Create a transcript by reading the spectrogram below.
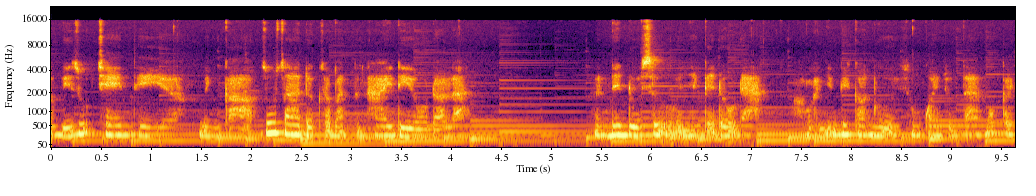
uh, ví dụ trên thì à, mình có rút ra được cho bản thân hai điều đó là mình nên đối xử với những cái đồ đạc hoặc là những cái con người xung quanh chúng ta một cách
